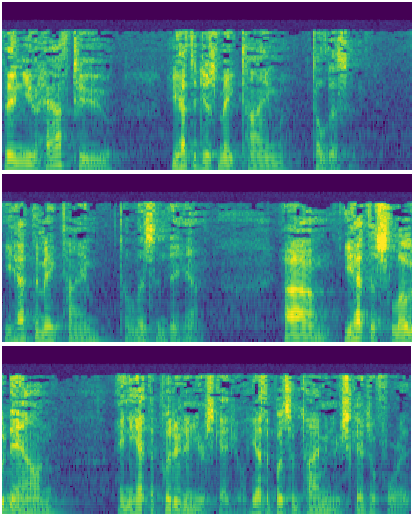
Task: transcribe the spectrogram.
then you have to, you have to just make time to listen. You have to make time to listen to Him. Um, you have to slow down and you have to put it in your schedule. You have to put some time in your schedule for it.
